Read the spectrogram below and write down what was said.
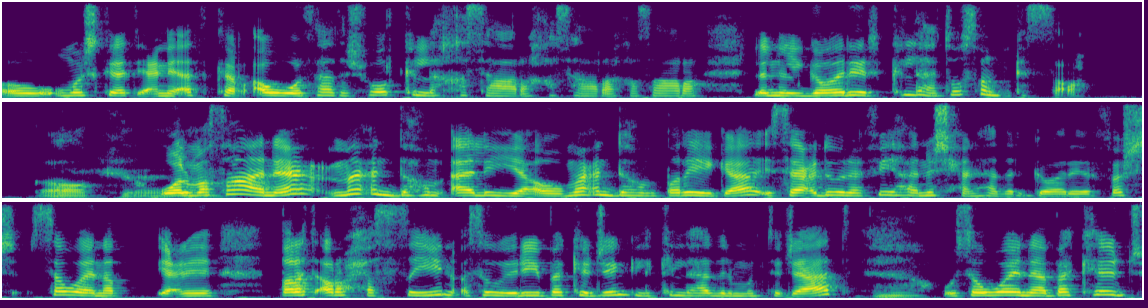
ومشكلة يعني أذكر أول ثلاثة شهور كلها خسارة خسارة خسارة لأن القوارير كلها توصل مكسرة okay. والمصانع ما عندهم آلية أو ما عندهم طريقة يساعدونا فيها نشحن هذه القوارير. فش سوينا يعني اضطريت أروح الصين وأسوي repackaging لكل هذه المنتجات. مم. وسوينا package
